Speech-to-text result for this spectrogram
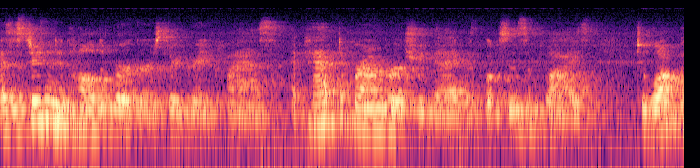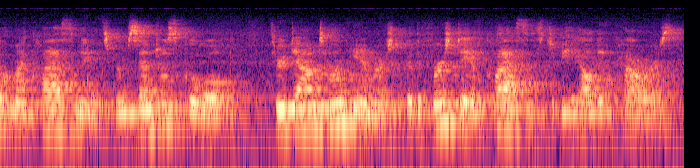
As a student in Hulda Berger's third grade class, I packed a brown grocery bag with books and supplies to walk with my classmates from Central School through downtown Amherst for the first day of classes to be held at Powers,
